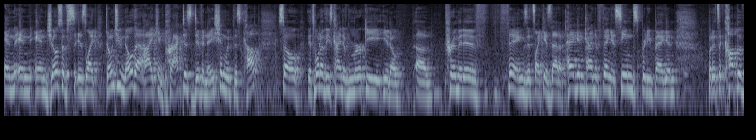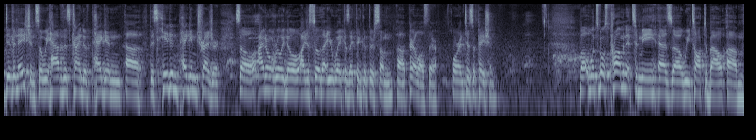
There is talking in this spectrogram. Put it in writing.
And, and, and Joseph is like, Don't you know that I can practice divination with this cup? So it's one of these kind of murky, you know, uh, primitive things. It's like, is that a pagan kind of thing? It seems pretty pagan but it's a cup of divination. So we have this kind of pagan, uh, this hidden pagan treasure. So I don't really know. I just throw that your way because I think that there's some uh, parallels there or anticipation. But what's most prominent to me, as uh, we talked about um,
